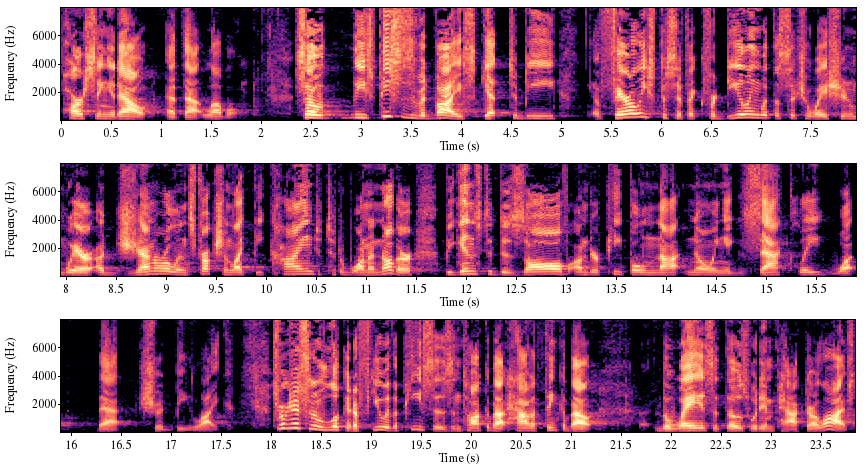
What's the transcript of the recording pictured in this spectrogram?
parsing it out at that level. So these pieces of advice get to be fairly specific for dealing with the situation where a general instruction like be kind to one another begins to dissolve under people not knowing exactly what that should be like. So we're just going to look at a few of the pieces and talk about how to think about the ways that those would impact our lives.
